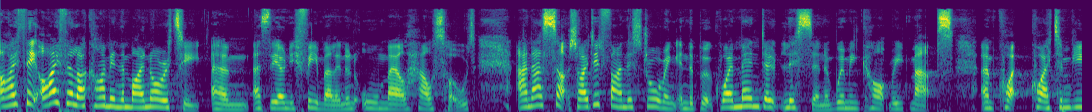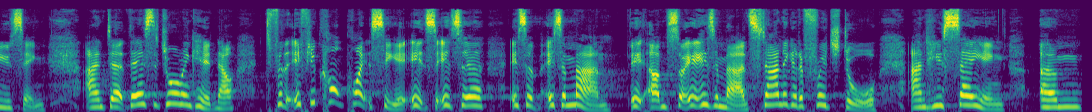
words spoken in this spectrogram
I, think, I feel like I'm in the minority um, as the only female in an all male household. And as such, I did find this drawing in the book, Why Men Don't Listen and Women Can't Read Maps, um, quite, quite amusing. And uh, there's the drawing here. Now, the, if you can't quite see it, it's, it's, a, it's, a, it's a man. It, um, so it is a man standing at a fridge door, and he's saying, um,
